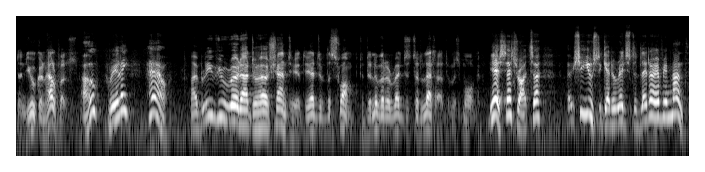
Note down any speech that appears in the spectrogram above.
And you can help us. Oh, really? How? I believe you rode out to her shanty at the edge of the swamp to deliver a registered letter to Miss Morgan. Yes, that's right, sir. Uh, She used to get a registered letter every month.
